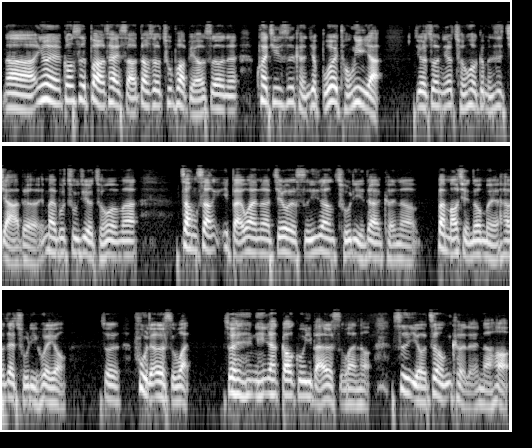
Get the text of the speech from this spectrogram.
那因为公司报的太少，到时候出报表的时候呢，会计师可能就不会同意呀。就是说，你的存货根本是假的，卖不出去的存货吗？账上一百万呢，结果实际上处理的可能半毛钱都没，还要再处理费用，所以负了二十万，所以你要高估一百二十万哦，是有这种可能的哈，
